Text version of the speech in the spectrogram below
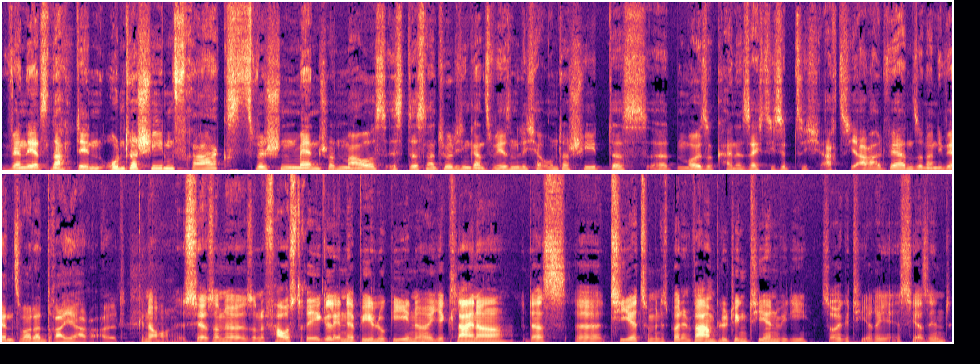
wenn du jetzt nach den Unterschieden fragst zwischen Mensch und Maus, ist das natürlich ein ganz wesentlicher Unterschied, dass äh, Mäuse keine 60, 70, 80 Jahre alt werden, sondern die werden zwei oder drei Jahre alt. Genau, ist ja so eine, so eine Faustregel in der Biologie, ne? Je kleiner das äh, Tier, zumindest bei den warmblütigen Tieren, wie die Säugetiere es ja sind,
